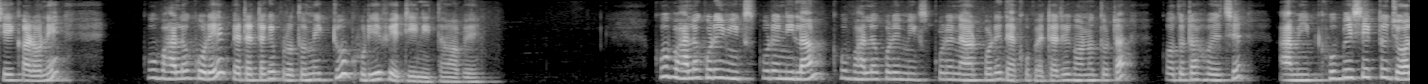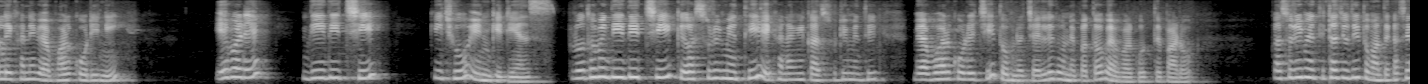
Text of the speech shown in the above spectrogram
সেই কারণে খুব ভালো করে ব্যাটারটাকে প্রথমে একটু ঘুরিয়ে ফেটিয়ে নিতে হবে। খুব ভালো করে মিক্স করে নিলাম। খুব ভালো করে মিক্স করে নেওয়ার পরে দেখো ব্যাটারের ঘনত্বটা কতটা হয়েছে। আমি খুব বেশি একটা জল এখানে ব্যবহার করিনি। এবারে দিয়ে দিচ্ছি কিছু ইনগ্রিডিয়েন্টস প্রথমে দিয়ে দিচ্ছি কাসুরি মেথি। এখানে আমি কাসুরি মেথি ব্যবহার করেছি। তোমরা চাইলে ধনে পাতাও ব্যবহার করতে পারো। কাসুরি মেথিটা যদি তোমাদের কাছে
